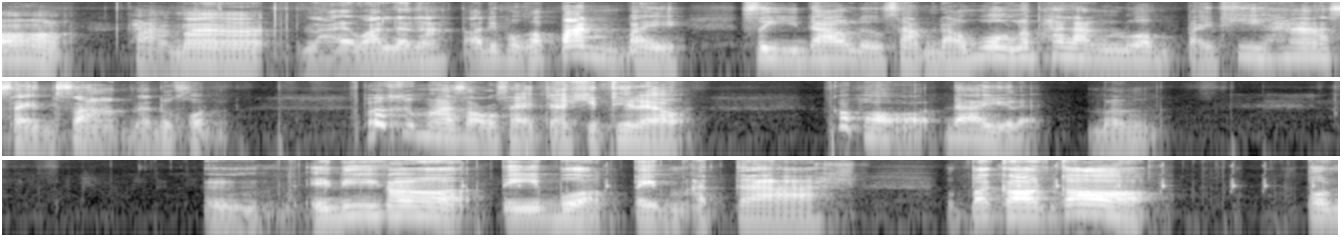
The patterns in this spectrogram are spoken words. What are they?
ก็ผ่านมาหลายวันแล้วนะ ตอนนี้ผมก็ปั้นไปสี่ดาวเหลืองสามดาวม่วงแล้วพลังรวมไปที่ห้าแสนสามนะทุกคน ก็คือมาสองแสนจากคลิปที่แล้ว ก็พอได้อยู่แหละมั้งอืมไอ้นี่ก็ตีบวกเต็มอัตรา อุปกรณ์ก็ ผม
